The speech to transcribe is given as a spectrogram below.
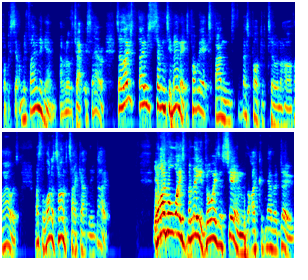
probably sit on my phone again, have another chat with Sarah. So those those 70 minutes probably expand the best part of two and a half hours. That's a lot of time to take out the day. Yeah. And I've always believed, always assumed that I could never do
